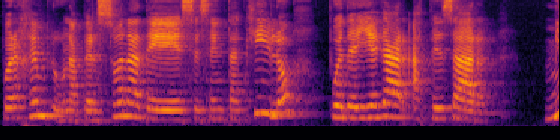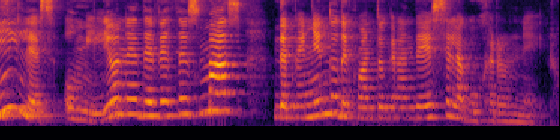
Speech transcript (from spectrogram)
Por ejemplo, una persona de 60 kilos puede llegar a pesar miles o millones de veces más dependiendo de cuánto grande es el agujero negro.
